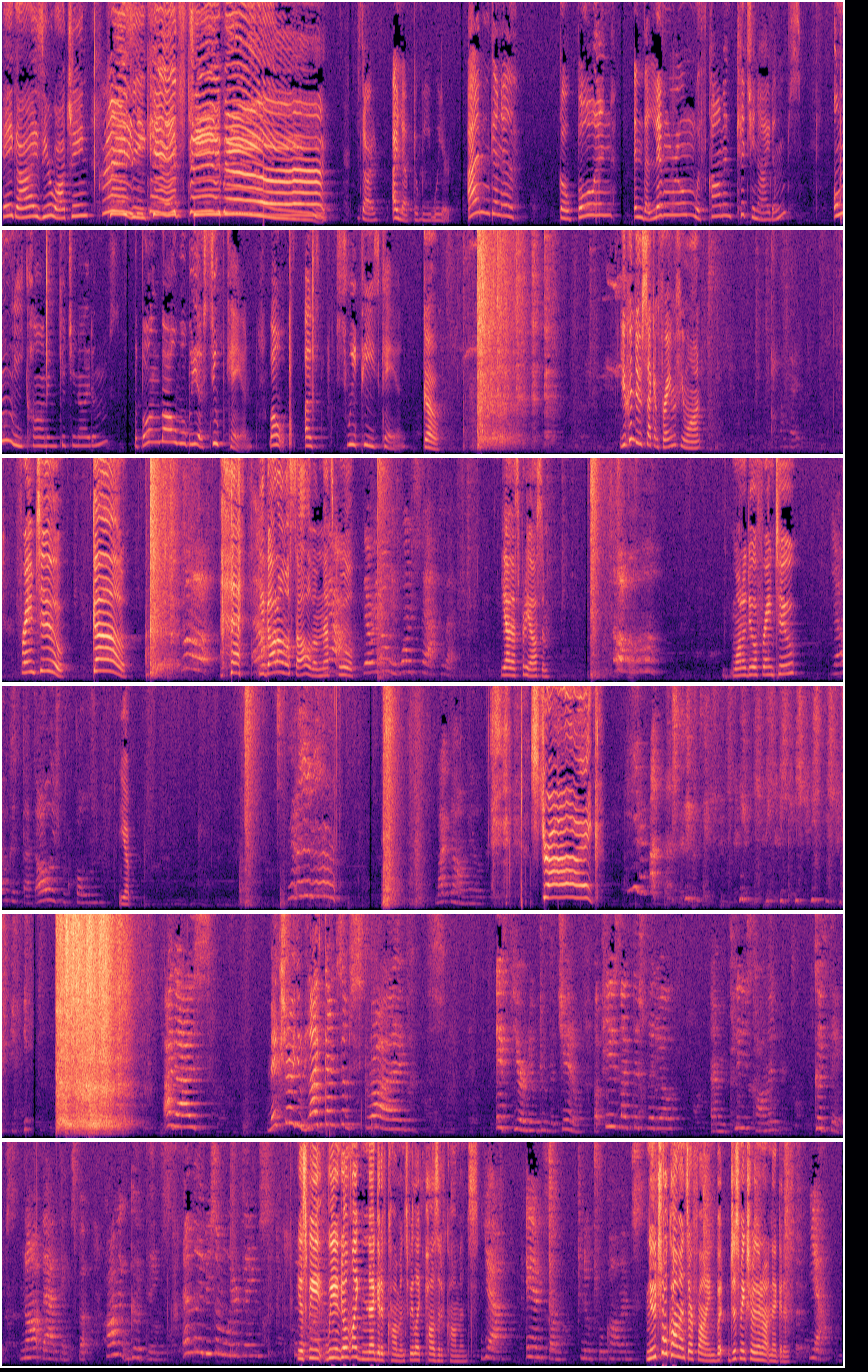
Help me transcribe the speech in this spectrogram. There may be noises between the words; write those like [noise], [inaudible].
Hey guys, you're watching Crazy Kids TV! Sorry, I love to be weird. I'm gonna go bowling in the living room with common kitchen items. Only common kitchen items. The bowling ball will be a soup can. Well, a sweet peas can. Go. You can do second frame if you want. Okay. Frame two. Go! [laughs] you got almost all of them. That's Yeah, cool. There is only one stack left. Yeah, that's pretty awesome. Want to do a frame two? Yeah, because that's always with bowling. Yep. Like downhill. Strike! Hi guys! Make sure you like and subscribe if you're new to the channel. But please like this video and please comment good things, not bad things, but comment good things and maybe some weird things. Yes, we, we don't like negative comments. We like positive comments. Yeah, and some neutral comments. Neutral comments are fine, but just make sure they're not negative. Yeah.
